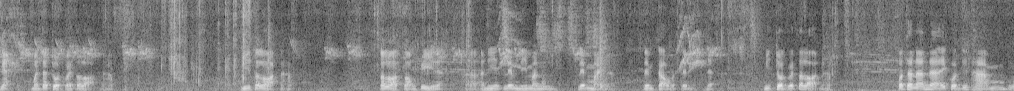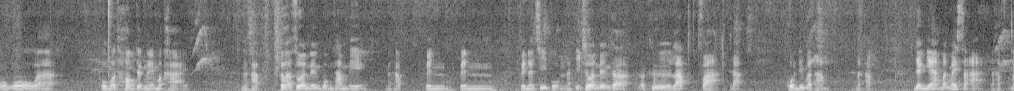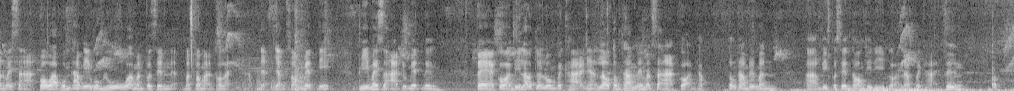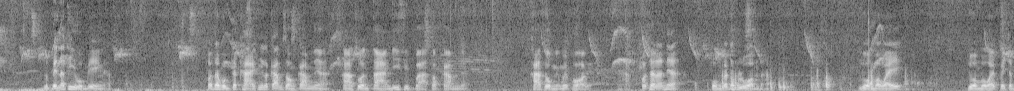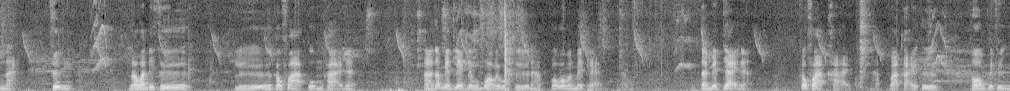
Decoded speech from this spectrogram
เนี่ยมันจะจดไว้ตลอดนะครับ มีตลอดนะครับ ตลอดสองปีเนี่ยอันนี้เล่มนี้มันเล่มใหม่ครับ เล่มเก่ามันเต็มเนี่ยมีจดไว้ตลอดนะครับ เพราะฉะนั้นเนี่ยไอ้คนที่ถามโง่ๆว่า ผมว่าทองจากไหนมาขาย นะครับ ก็ส่วนหนึ่งผมทำเองนะครับ เป็นเป็นเป็นอาชีพผมนะอีกส่วนหนึ่งก็ก็คือรับฝากจากคนที่มาทำนะครับ อย่างเงี้ยมันไม่สะอาดนะครับ มันไม่สะอาด เพราะว่าผมทำเองผมรู้ว่ามันเปอร์เซ็นต์เนี่ยมันประมาณเท่าไหร่นะครับเนี่ยอย่างสองเม็ดนี้มีไม่สะอาดอยู่เม็ดหนึ่งแต่ก่อนที่เราจะลงไปขายเนี่ยเราต้องทำให้มันสะอาดก่อนครับ ต้องทำให้มันมีเปอร์เซ็นต์ทองที่ดีก่อนแล้วไปขาย ซึ่ง มันเป็นหน้าที่ผมเองนะครับ เพราะถ้าผมจะขายที่ละกรัมสองกรัมเนี่ยอ่าส่วนต่างยี่สิบาทต่อกรัมเนี่ย ค่าส่งยังไม่พอเลยนะครับ เพราะฉะนั้นเนี่ยผมก็ต้องรวมนะครับ รวมมาไว้ รวมมาไว้ไปจำหน่าย ซึ่งณวันที่ซื้อ หรือเขาฝากผมขายเนี่ยอ่าถ้าเม็ดเล็กเนี่ยผมบอกเลยผมซื้อนะครับ เพราะว่ามันไม่แพงนะครับ แต่เม็ดใหญ่เนี่ยเขาฝากขายนะครับ ฝากขายก็คือทองไปถึง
